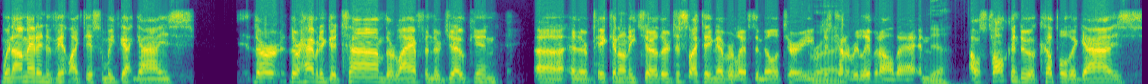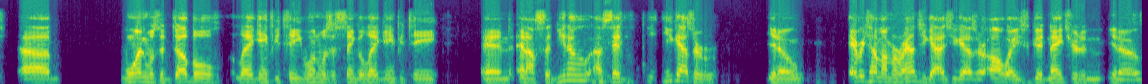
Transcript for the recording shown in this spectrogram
when I'm at an event like this and we've got guys, they're they're having a good time, they're laughing, they're joking uh, and they're picking on each other just like they never left the military, Right. just kind of reliving all that. And Yeah. I was talking to a couple of the guys. Uh, one was a double leg amputee, one was a single leg amputee, and and I said, you know, I said, you guys are, you know, every time I'm around you guys, you guys are always good natured, and you know,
